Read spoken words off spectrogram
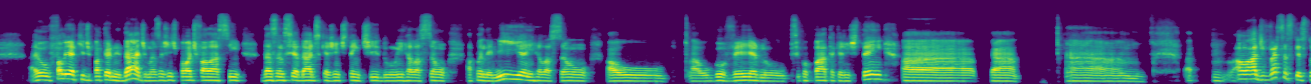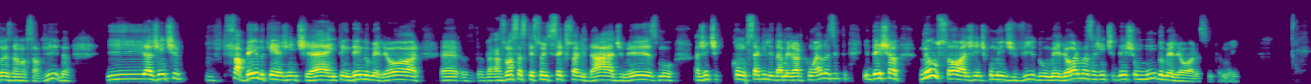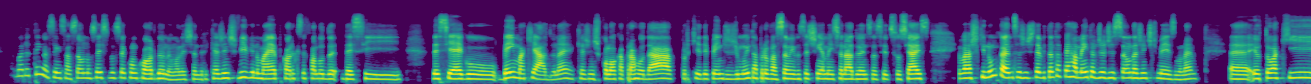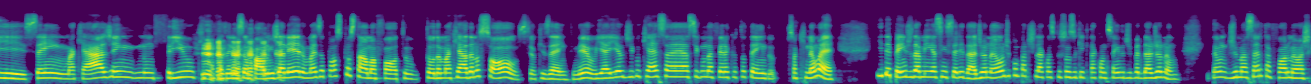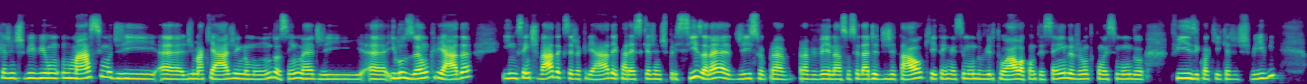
Eu falei aqui de paternidade, mas a gente pode falar assim das ansiedades que a gente tem tido em relação à pandemia, em relação ao, ao governo psicopata que a gente tem, a, a há diversas questões da nossa vida e a gente sabendo quem a gente é, entendendo melhor é, as nossas questões de sexualidade mesmo, a gente consegue lidar melhor com elas e, e, deixa não só a gente como indivíduo melhor, mas a gente deixa o mundo melhor assim também. Agora, eu tenho a sensação, não sei se você concorda ou não, Alexandre, que a gente vive numa época, a hora que você falou de, desse, desse ego bem maquiado, né? Que a gente coloca para rodar, porque depende de muita aprovação, e você tinha mencionado antes as redes sociais. Eu acho que nunca antes a gente teve tanta ferramenta de edição da gente mesmo, né? É, eu estou aqui sem maquiagem, num frio que está fazendo em São Paulo em janeiro, mas eu posso postar uma foto toda maquiada no sol, se eu quiser, entendeu? E aí eu digo que essa é a segunda-feira que eu estou tendo, só que não é e depende da minha sinceridade ou não de compartilhar com as pessoas o que está acontecendo de verdade ou não. Então, de uma certa forma, eu acho que a gente vive um, um máximo de, é, de maquiagem no mundo, assim, né, de é, ilusão criada e incentivada que seja criada, e parece que a gente precisa né, disso para viver na sociedade digital, que tem esse mundo virtual acontecendo, junto com esse mundo físico aqui que a gente vive,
